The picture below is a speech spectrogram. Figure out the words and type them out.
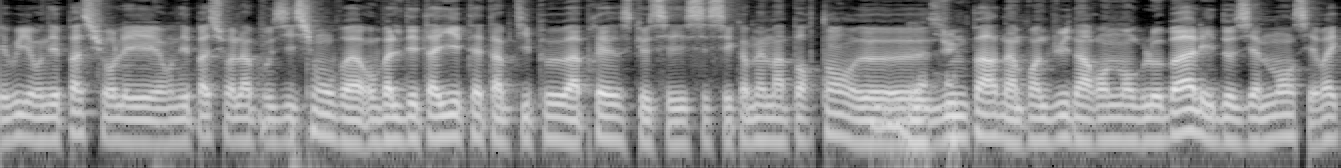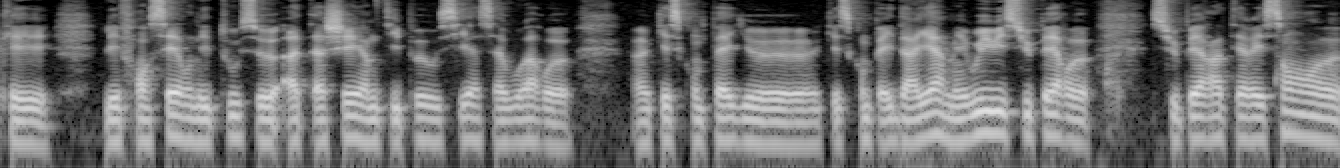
Et oui, on n'est pas sur les, on n'est pas sur l'imposition. On va, on va le détailler peut-être un petit peu après parce que c'est, c'est, quand même important. Euh, d'une part, d'un point de vue d'un rendement global, et deuxièmement, c'est vrai que les, les Français, on est tous euh, attachés un petit peu aussi à savoir euh, qu'est-ce qu'on paye, qu'est-ce qu'on paye derrière. Mais oui, oui, super, super intéressant.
